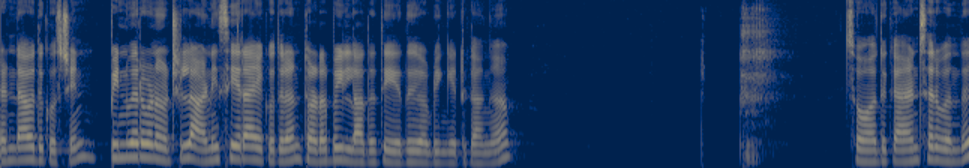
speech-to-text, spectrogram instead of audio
ரெண்டாவது கொஸ்டின் பின்வருவனவற்றில் அணிசேரா இயக்கத்துடன் தொடர்பு இல்லாதது எது அப்படின்னு கேட்டிருக்காங்க. ஸோ அதுக்கு ஆன்சர் வந்து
